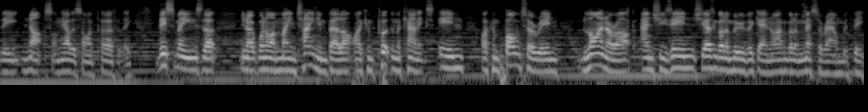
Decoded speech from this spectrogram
the nuts on the other side perfectly. This means that, you know, when I'm maintaining Bella, I can put the mechanics in, I can bolt her in, line her up and she's in. She hasn't got to move again. I haven't got to mess around with the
